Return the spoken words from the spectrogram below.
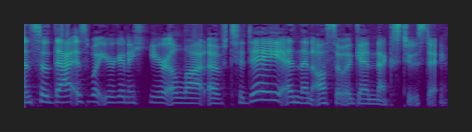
And so that is what you're going to hear a lot of today and then also again next Tuesday.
